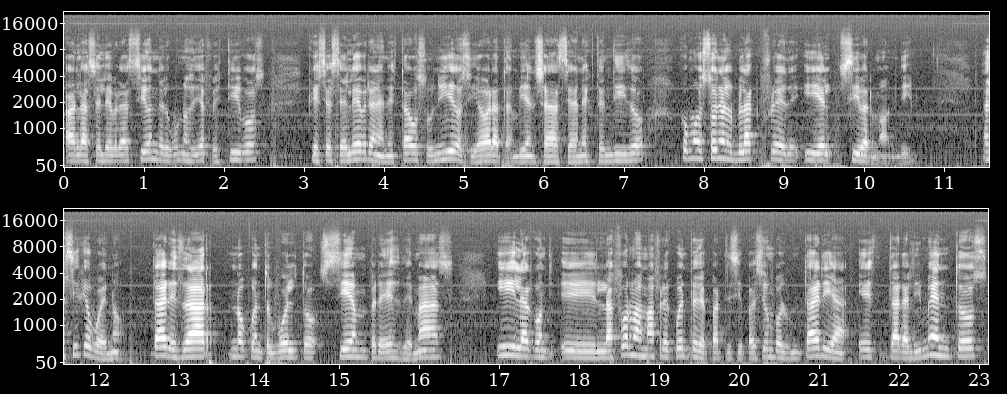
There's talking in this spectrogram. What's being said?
a la celebración de algunos días festivos que se celebran en Estados Unidos y ahora también ya se han extendido, como son el Black Friday y el Cyber Monday. Así que bueno, dar es dar, no cuento el vuelto, siempre es de más. Y la, eh, las formas más frecuentes de participación voluntaria es dar alimentos,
